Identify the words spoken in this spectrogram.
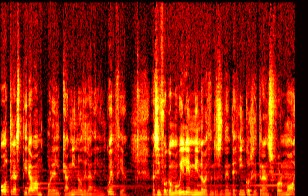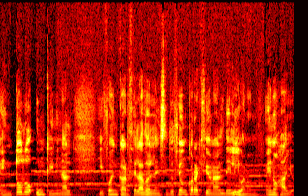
otras tiraban por el camino de la delincuencia. Así fue como Billy en 1975 se transformó en todo un criminal y fue encarcelado en la institución correccional de Libanon, en Ohio,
